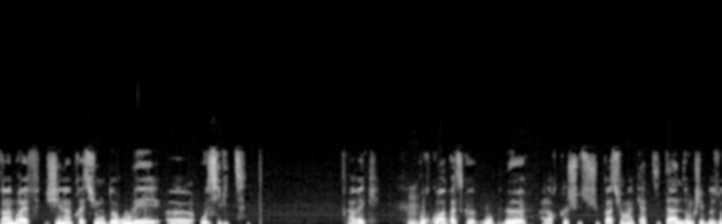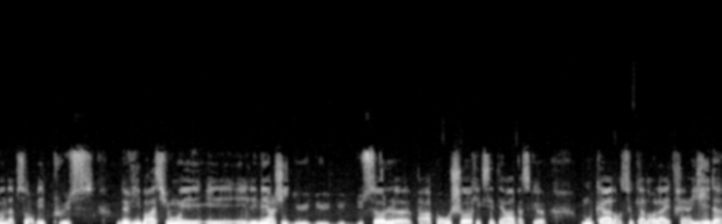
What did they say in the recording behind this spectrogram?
Enfin bref, j'ai l'impression de rouler euh, aussi vite avec. Hmm. Pourquoi? Parce que mon pneu, alors que je, je suis pas sur un 4 titane, donc j'ai besoin d'absorber plus de vibrations et, et- et l'énergie du, du, du, sol euh, par rapport au choc, etc. Parce que mon cadre, ce cadre-là est très rigide,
